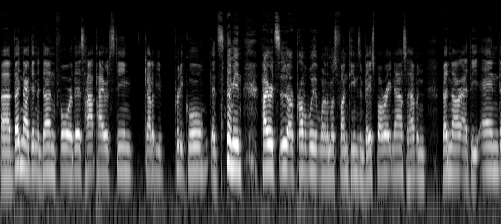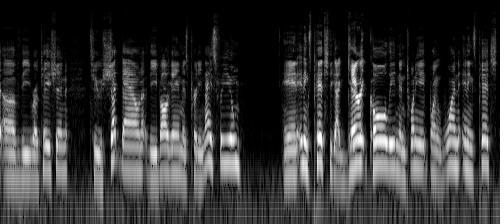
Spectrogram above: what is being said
Uh, Bednar getting it done for this Hot Pirates team. Got to be pretty cool. It's, I mean, Pirates are probably one of the most fun teams in baseball right now. So having Bednar at the end of the rotation to shut down the ball game is pretty nice for you. And innings pitched, you got Gerrit Cole leading in 28.1 innings pitched.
